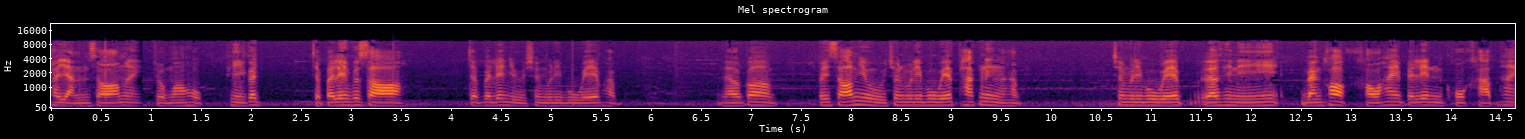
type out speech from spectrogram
ขยันซ้อมอะไรจบม .6 พี่ก็จะไปเล่นฟุตซอลจะไปเล่นอยู่ชลบุรีบูเวฟครับ แล้วก็ไปซ้อมอยู่ชลบุรีบูเวฟพักหนึ่งครับชลบุรีบูเวฟแล้วทีนี้แบงคอกเขาให้ไปเล่นโคคัพให้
